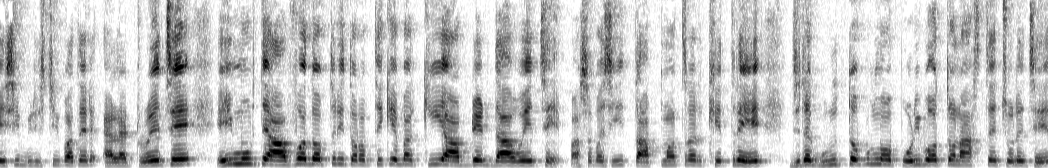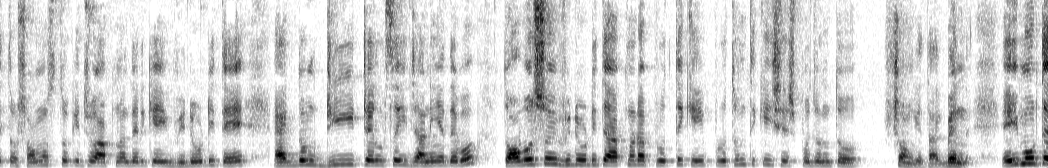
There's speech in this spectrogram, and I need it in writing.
বেশি বৃষ্টিপাতের অ্যালার্ট রয়েছে? এই মুহূর্তে আবহাওয়া দপ্তরের তরফ থেকে বা কী আপডেট দেওয়া হয়েছে? পাশাপাশি তাপমাত্রার ক্ষেত্রে যেটা গুরুত্বপূর্ণ পরিবর্তন আসতে চলেছে, তো সমস্ত কিছু আপনাদেরকে এই ভিডিওটিতে একদম ডিটেলসেই জানিয়ে দেব। তো অবশ্যই ভিডিওটিতে আপনারা প্রত্যেকেই প্রথম থেকেই শেষ পর্যন্ত সঙ্গে থাকবেন। এই মুহূর্তে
